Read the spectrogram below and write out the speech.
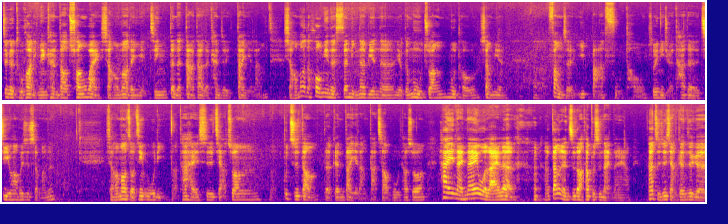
这个图画里面看到窗外小红帽的眼睛瞪得大大的看着大野狼。小红帽的后面的森林那边呢，有个木桩，木头上面呃放着一把斧头。所以你觉得他的计划会是什么呢？小红帽走进屋里啊，他还是假装不知道的跟大野狼打招呼。他说：“嗨，奶奶，我来了。”他当然知道他不是奶奶啊，他只是想跟这个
